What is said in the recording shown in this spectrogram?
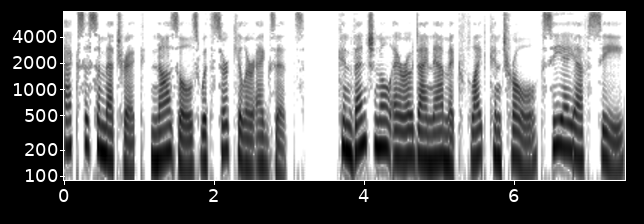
Axisymmetric, nozzles with circular exits. Conventional aerodynamic flight control CAFC,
